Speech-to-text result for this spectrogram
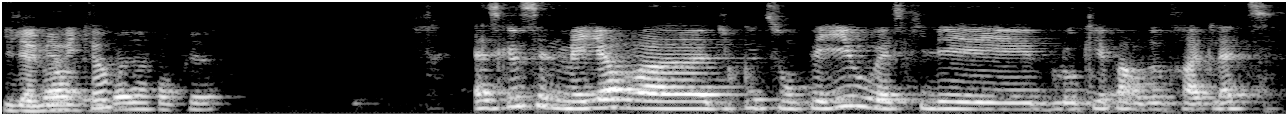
Il est américain? pas bien compris. Est-ce que c'est le meilleur euh, du coup de son pays ou est-ce qu'il est bloqué par d'autres athlètes?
